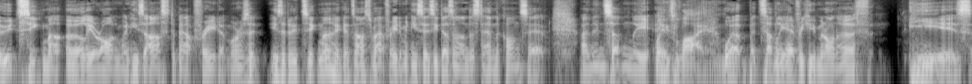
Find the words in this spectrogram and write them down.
Ood Sigma earlier on when he's asked about freedom, or is it is it Ood Sigma who gets asked about freedom and he says he doesn't understand the concept, and then suddenly Well, he's lying. well, but suddenly every human on Earth hears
